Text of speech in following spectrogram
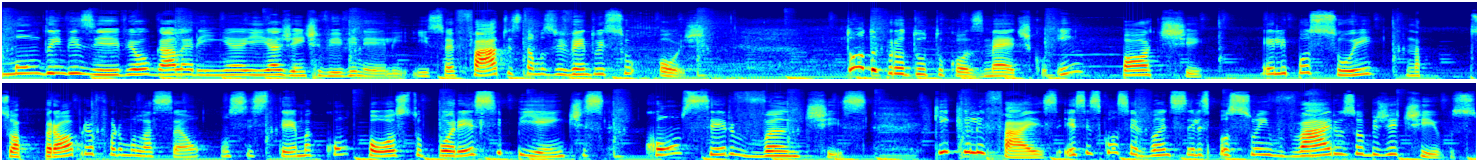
mundo invisível, galerinha, e a gente vive nele. Isso é fato, estamos vivendo isso hoje. Todo produto cosmético em pote, ele possui na sua própria formulação um sistema composto por recipientes conservantes. O que, que ele faz? Esses conservantes eles possuem vários objetivos,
